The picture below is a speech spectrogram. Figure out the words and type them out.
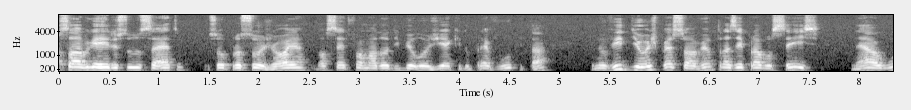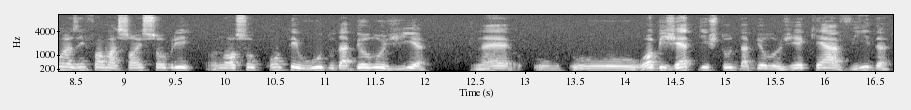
Salve, salve, guerreiros, tudo certo? Eu sou o professor Joia, docente formador de biologia aqui do Prevup, tá? E no vídeo de hoje, pessoal, venho trazer para vocês né, algumas informações sobre o nosso conteúdo da biologia, né? O, o, objeto de estudo da biologia, que é a vida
